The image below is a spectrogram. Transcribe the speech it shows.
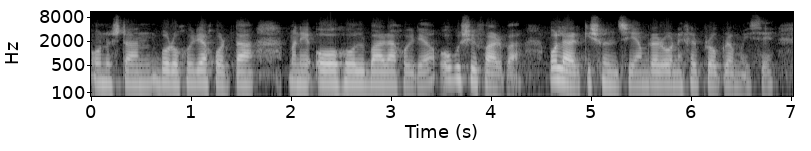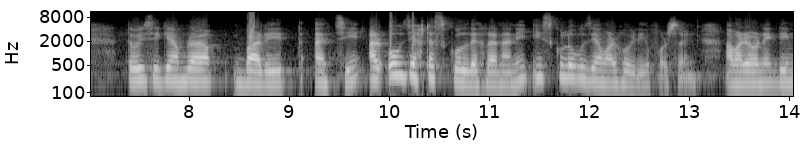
অনুষ্ঠান বড় হইয়া কর্তা মানে অ, হল, বাড়া হইয়া অবশ্যই পারবা। ওলা আর কি শুনছি আমরা অনেকের প্রোগ্রাম হইছে। তো হয়েছে কি আমরা বাড়িত আছি। আর ও যে একটা স্কুল দেখলা নানি স্কুলও বুঝি আমার হইরিয়ে ফরসইন, আমার অনেক দিন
